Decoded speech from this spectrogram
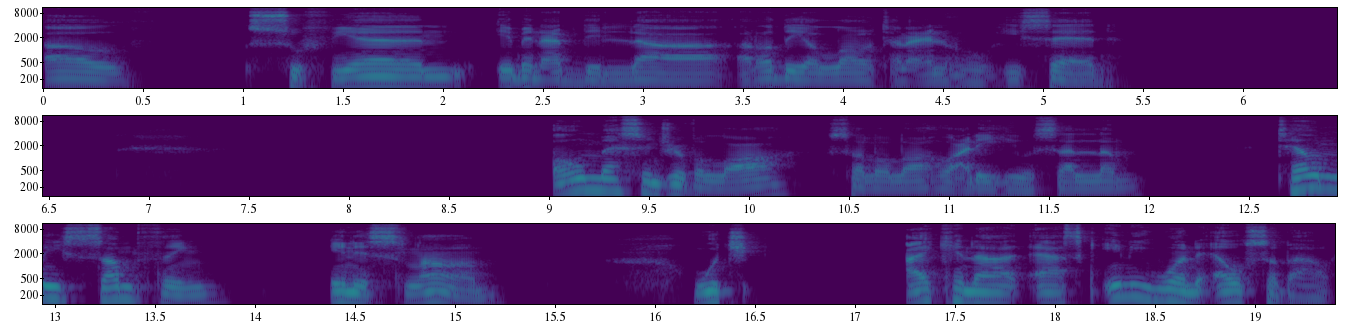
of Sufyan ibn Abdullah radiallahu anhu, he said, O Messenger of Allah sallallahu alaihi wasallam, tell me something in Islam which I cannot ask anyone else about.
